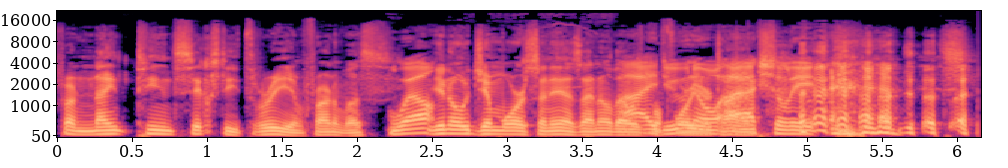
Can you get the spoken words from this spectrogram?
from 1963 in front of us. Well- you know who Jim Morrison is. I know that was I do before your know. time. Actually,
